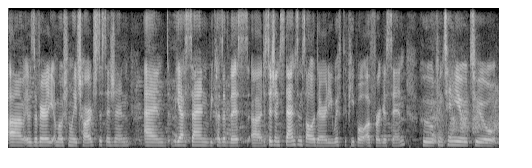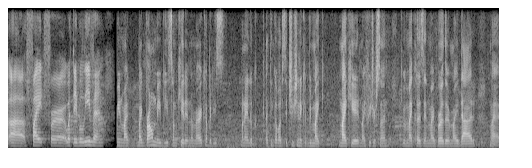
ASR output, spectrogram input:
Um, it was a very emotionally charged decision, and BSN, because of this uh, decision, stands in solidarity with the people of Ferguson who continue to uh, fight for what they believe in. I mean, Mike, Mike Brown may be some kid in America, but he's when I look, I think about the situation. It could be my my kid, my future son, it could be my cousin, my brother, my dad, my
